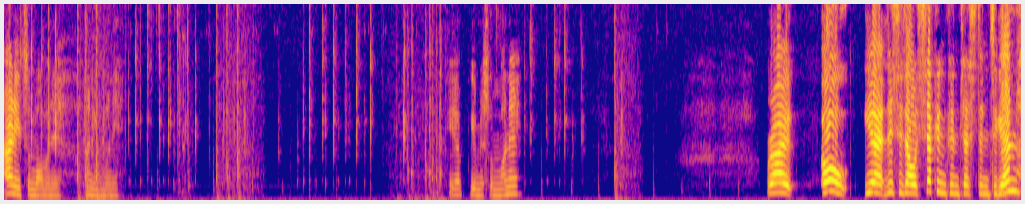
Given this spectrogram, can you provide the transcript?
I need some more money. I need money. Yep, give me some money. Right. Oh, yeah, this is our second contestant again.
